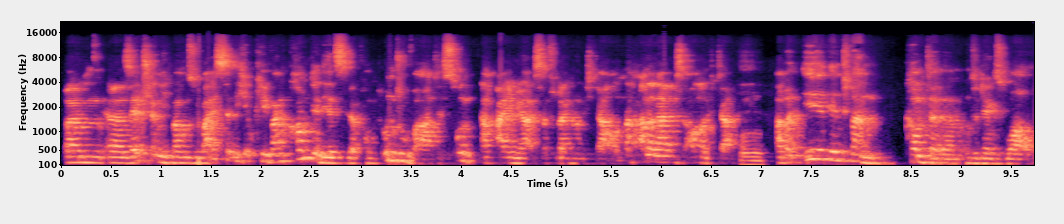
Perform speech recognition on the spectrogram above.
beim äh, Selbstständigmachen. Du weißt ja nicht, okay, wann kommt denn jetzt dieser Punkt? Und du wartest. Und nach einem Jahr ist er vielleicht noch nicht da. Und nach anderthalb ist er auch noch nicht da. Mhm. Aber irgendwann kommt er dann und du denkst, wow.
